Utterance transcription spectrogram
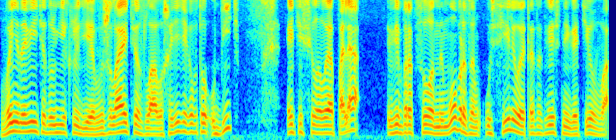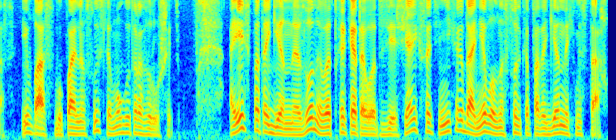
вы ненавидите других людей, вы желаете зла, вы хотите кого-то убить, эти силовые поля вибрационным образом усиливает этот весь негатив в вас. И вас в буквальном смысле могут разрушить. А есть патогенные зоны, вот как это вот здесь. Я, кстати, никогда не был на столько патогенных местах.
